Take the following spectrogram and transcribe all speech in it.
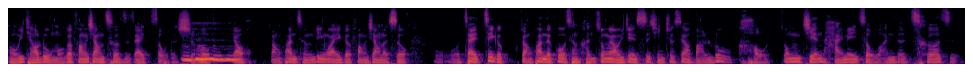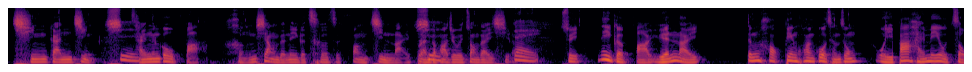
某一条路某个方向车子在走的时候，要转换成另外一个方向的时候。我我在这个转换的过程很重要一件事情，就是要把路口中间还没走完的车子清干净，是才能够把横向的那个车子放进来，不然的话就会撞在一起了。对，所以那个把原来灯号变换过程中尾巴还没有走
